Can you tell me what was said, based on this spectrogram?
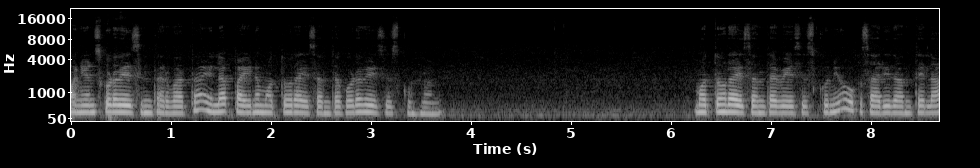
ఆనియన్స్ కూడా వేసిన తర్వాత ఇలా పైన మొత్తం రైస్ అంతా కూడా వేసేసుకుంటున్నాను. మొత్తం రైస్ అంతా వేసేసుకుని ఒకసారి ఇదంతా ఇలా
